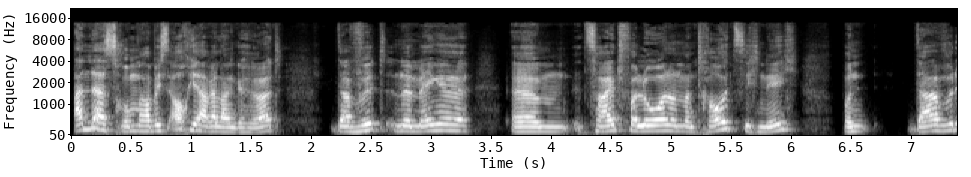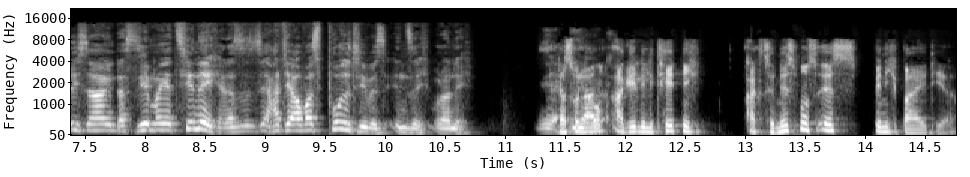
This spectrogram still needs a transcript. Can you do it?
andersrum habe ich es auch jahrelang gehört. Da wird eine Menge ähm, Zeit verloren und man traut sich nicht. Und da würde ich sagen, das sehen wir jetzt hier nicht. Das ist, hat ja auch was Positives in sich, oder nicht? Ja, solange Agilität nicht Aktionismus ist, bin ich bei dir.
